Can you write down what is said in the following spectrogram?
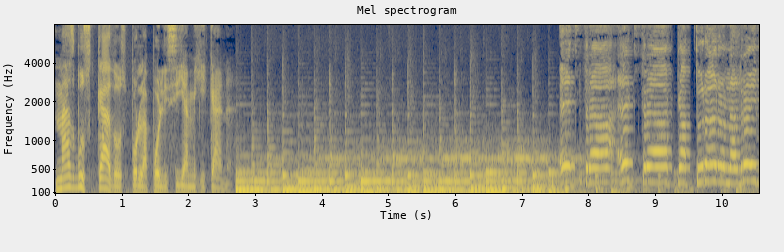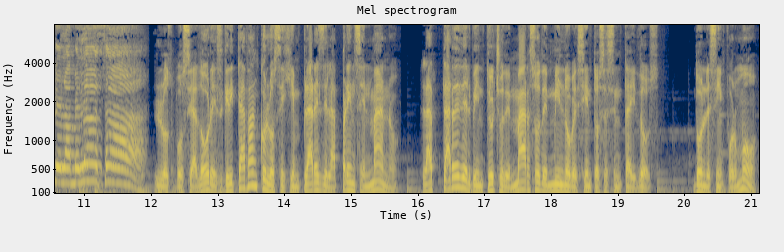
más buscados por la policía mexicana. ¡Extra! ¡Extra! ¡Capturaron al rey de la melaza! Los voceadores gritaban con los ejemplares de la prensa en mano la tarde del 28 de marzo de 1962, donde se informó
